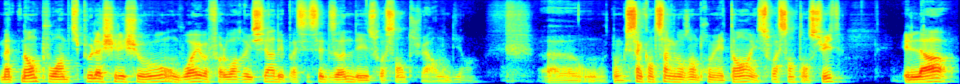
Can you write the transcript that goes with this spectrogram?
Maintenant, pour un petit peu lâcher les chevaux, on voit qu'il va falloir réussir à dépasser cette zone des 60, je vais arrondir. Hein. Euh, donc 55 dans un premier temps et 60 ensuite. Et là,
